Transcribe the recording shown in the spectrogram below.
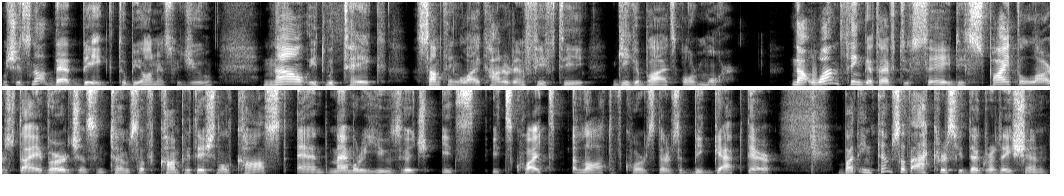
which is not that big to be honest with you, now it would take something like 150 gigabytes or more. Now, one thing that I have to say, despite the large divergence in terms of computational cost and memory usage, it's it's quite a lot, of course, there's a big gap there. But in terms of accuracy degradation,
